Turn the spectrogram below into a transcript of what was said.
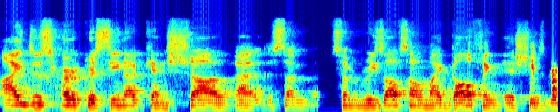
I just heard christina can shove uh, some some resolve some of my golfing issues by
